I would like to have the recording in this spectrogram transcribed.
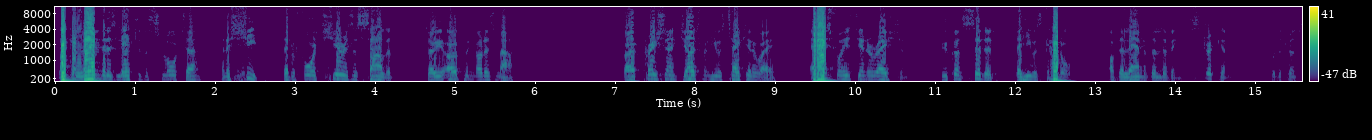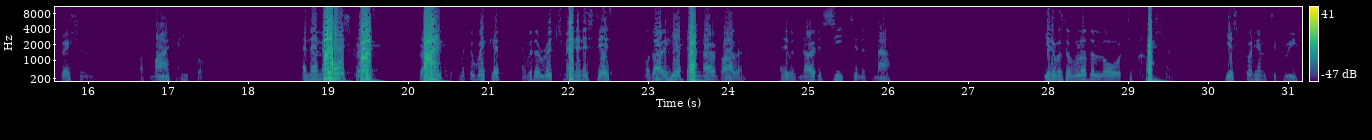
Like a lamb that is led to the slaughter, and a sheep that before its shearers is silent, so he opened not his mouth. By oppression and judgment he was taken away. And as for his generation, who considered that he was cut off of the land of the living, stricken for the transgressions of my people. And they made his grave, grave with the wicked and with a rich man in his death, although he had done no violence, and there was no deceit in his mouth. Yet it was the will of the Lord to crush him. He has put him to grief.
